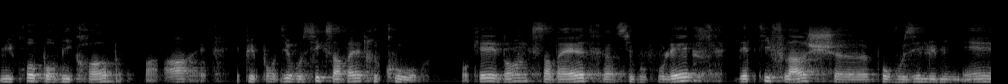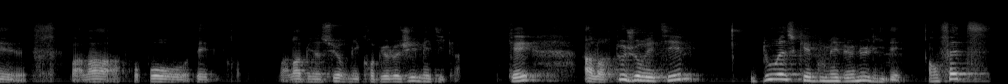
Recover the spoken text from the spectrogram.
Micro pour microbe. Et puis pour dire aussi que ça va être court. Ok, donc ça va être, si vous voulez, des petits flashs euh, pour vous illuminer, euh, voilà, à propos des microbes. Voilà, bien sûr, microbiologie médicale. Ok, alors toujours est-il, d'où est-ce qu'est m'est venue l'idée? En fait,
